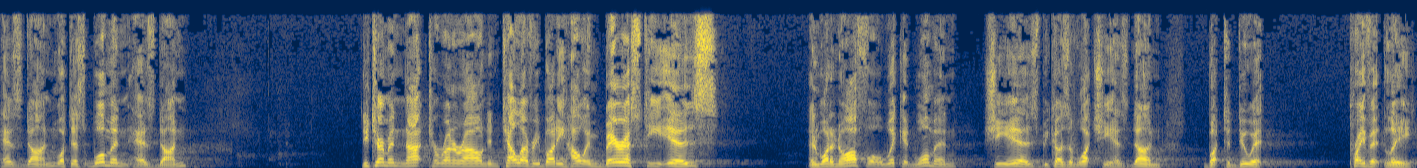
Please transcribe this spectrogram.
has done, what this woman has done. Determined not to run around and tell everybody how embarrassed he is and what an awful, wicked woman she is because of what she has done, but to do it privately.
